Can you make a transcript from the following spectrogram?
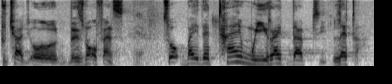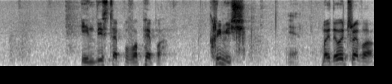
to charge or there is no offense. Yeah. So by the time we write that letter in this type of a paper, creamish, Yeah. by the way, Trevor,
